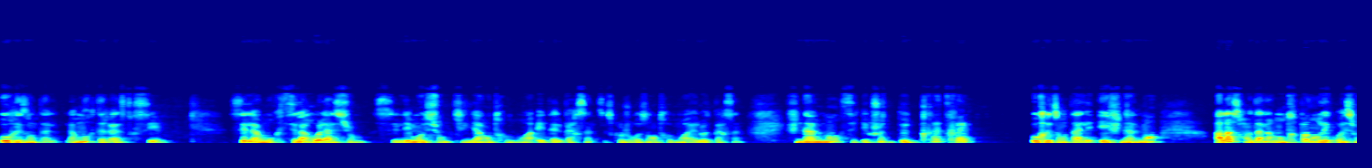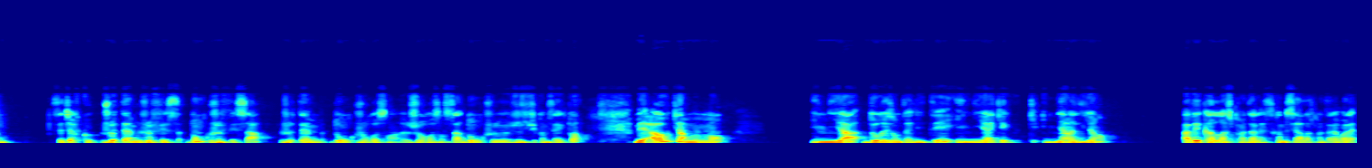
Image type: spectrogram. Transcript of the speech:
horizontal. L'amour terrestre, c'est c'est l'amour, c'est la relation, c'est l'émotion qu'il y a entre moi et telle personne. C'est ce que je ressens entre moi et l'autre personne. Finalement, c'est quelque chose de très très horizontal et, finalement, Allah subhanahu n'entre pas dans l'équation. C'est-à-dire que je t'aime, je fais ça, donc je fais ça, je t'aime, donc je ressens, je ressens ça, donc je, je, suis comme ça avec toi. Mais à aucun moment, il n'y a d'horizontalité, il n'y a, a un lien avec Allah C'est comme si Allah voilà,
